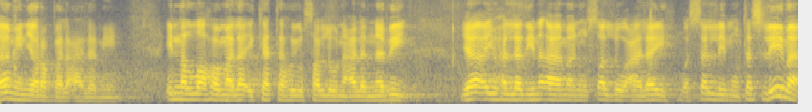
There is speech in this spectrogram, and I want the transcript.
อามีนยารับบะลอาลามีนอินนัลลอฮฺวะมะลาอิกะตะฮุยุศ็อลลูนอะลันนบี يا أيها الذين آمنوا صلوا عليه وسلموا تسليما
